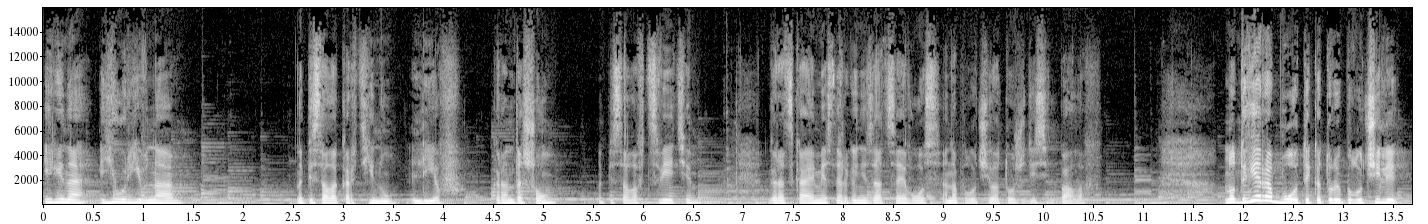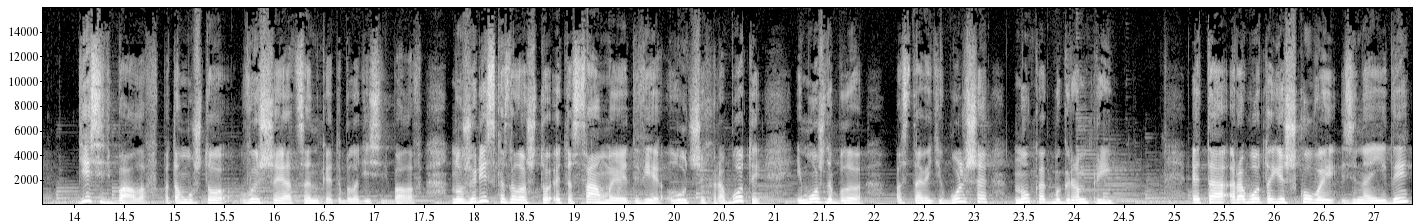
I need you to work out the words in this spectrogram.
Ирина Юрьевна написала картину «Лев» карандашом, написала в цвете. Городская местная организация ВОЗ, она получила тоже 10 баллов. Но две работы, которые получили 10 баллов, потому что высшая оценка это была 10 баллов. Но жюри сказала, что это самые две лучших работы, и можно было поставить и больше, но как бы гран-при. Это работа Ешковой Зинаиды,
